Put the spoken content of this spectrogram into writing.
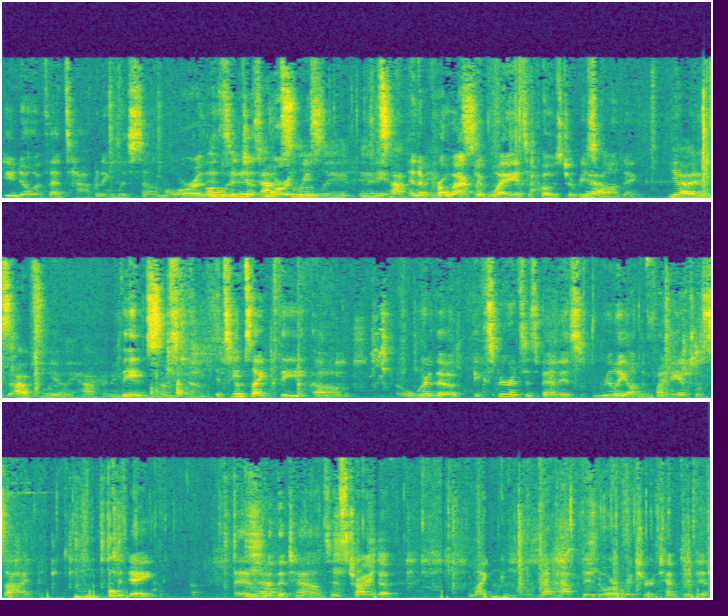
do you know if that's happening with some, or is Oh, it it just more? in res- absolutely is yeah, happening. In a proactive some- way as opposed to Yeah. responding? Yeah, it is absolutely happening The- in some towns. It seems like the, um, where the experience has been is really on the financial side Mhm. to date. uh, Yeah. With the towns, is trying to, like, Mhm. that happened in Norwich or attempted in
